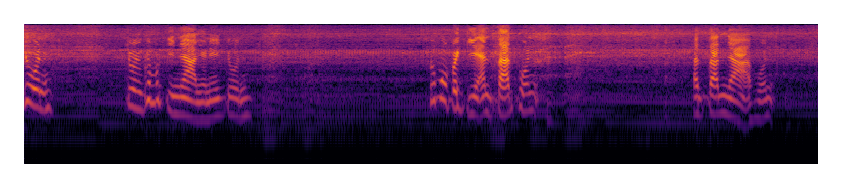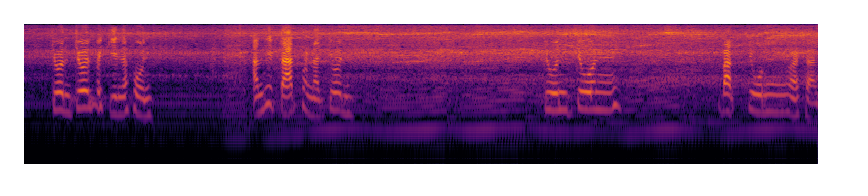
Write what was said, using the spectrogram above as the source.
จุนจุนขึ้นมากินยางอยู่นี่จุนขึ้นมไปกินอันตัดพ้นอันตัดหญ้าพ้นจุนจุนไปกินนะพ้นอันที่ตัดพ้นนะจุนจุนจุนบักจุนว่าสัน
